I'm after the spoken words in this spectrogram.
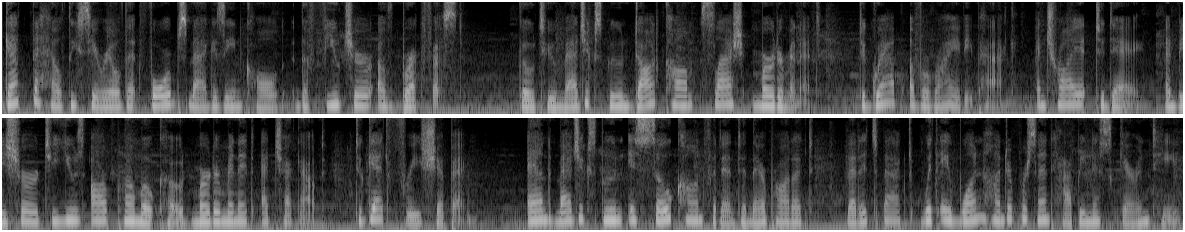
Get the healthy cereal that Forbes magazine called the future of breakfast. Go to magicspoon.com slash murderminute to grab a variety pack and try it today. And be sure to use our promo code MurderMinute at checkout to get free shipping. And Magic Spoon is so confident in their product that it's backed with a 100% happiness guarantee.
